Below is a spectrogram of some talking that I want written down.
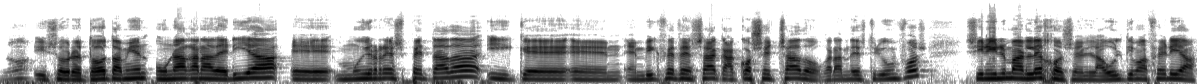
¿No? Y sobre todo también una ganadería eh, muy respetada y que en, Big Fecensac ha cosechado grandes triunfos. Sin ir más lejos, en la última feria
